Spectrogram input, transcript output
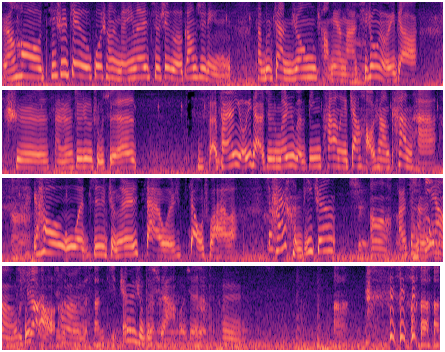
然后其实这个过程里面，因为就这个钢锯岭，它不是战争场面嘛，其中有一点儿是，反正就这个主角，其反反正有一点就是什么日本兵趴到那个战壕上看他，嗯。然后我就是整个人下来，我是叫出来了，就还是很逼真，是，嗯，而且很亮，不需要这个所谓的嗯三 D 的，真的是不需要，我觉得，嗯。啊，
